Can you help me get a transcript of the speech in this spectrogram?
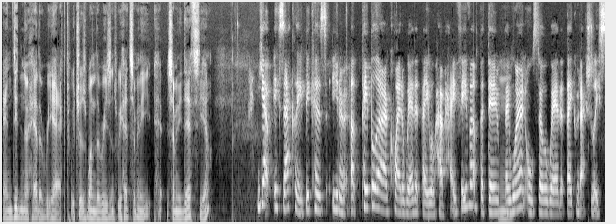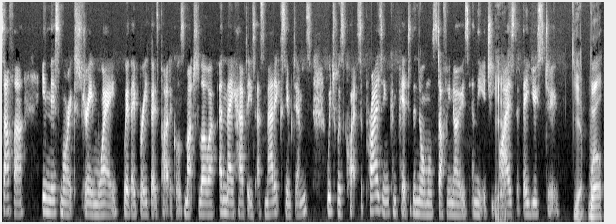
and didn't know how to react, which was one of the reasons we had so many so many deaths. Yeah. Yep, exactly. Because you know uh, people are quite aware that they will have hay fever, but they mm. they weren't also aware that they could actually suffer in this more extreme way where they breathe those particles much lower and they have these asthmatic symptoms, which was quite surprising compared to the normal stuffy nose and the itchy yeah. eyes that they're used to. Yeah. Well,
